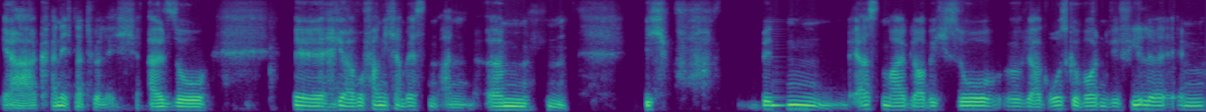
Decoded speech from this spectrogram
Ja, kann ich natürlich. Also, äh, ja, wo fange ich am besten an? Ähm, hm. ich bin erstmal, glaube ich, so äh, ja, groß geworden wie viele im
